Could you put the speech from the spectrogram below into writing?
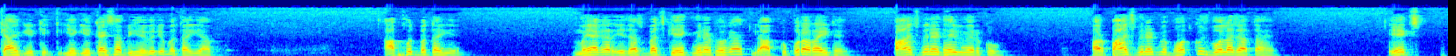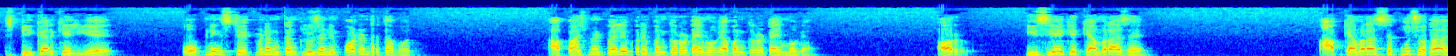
क्या है? ये, ये, ये कैसा बिहेवियर है? बताइए आप। आप खुद बताइए। मैं अगर ये दस बज के एक मिनट हो गया तो आपको पूरा राइट है। पाँच मिनट है भी मेरे को। और पाँच मिनट में बहुत कुछ बोला जाता है। एक स्पीकर के लिए opening statement and conclusion important रहता बहुत। आप पाँच मिनट पहले बोले, बंद करो टाइम हो गया, बंद करो टाइम हो गया। और ईसीआई के कैमराज है। आप कैमराज से पूछो ना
